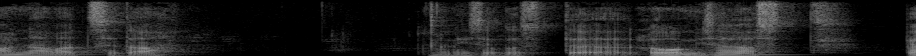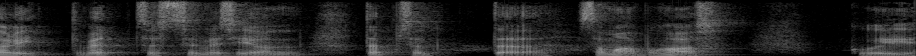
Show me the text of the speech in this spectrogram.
annavad seda niisugust äh, loomisajast pärit vett, sest see vesi on täpselt sama puhas kui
